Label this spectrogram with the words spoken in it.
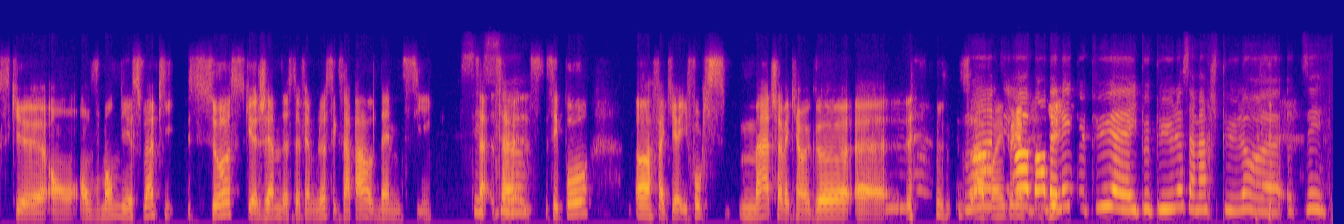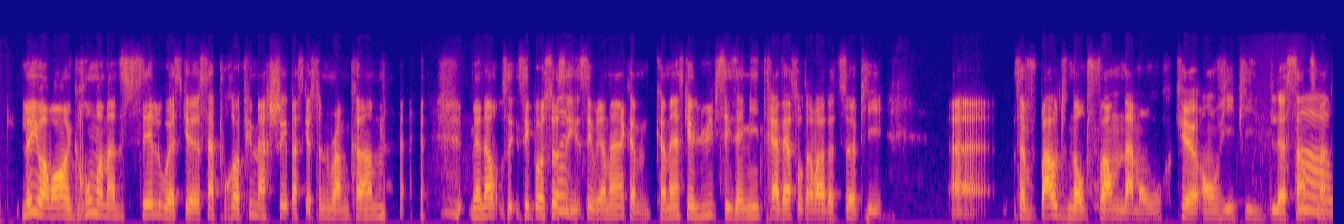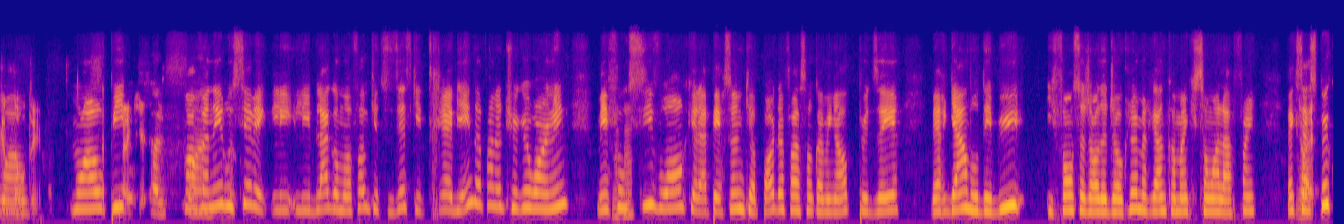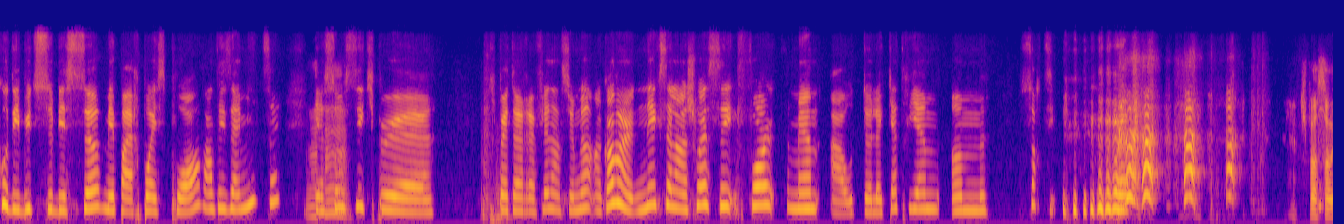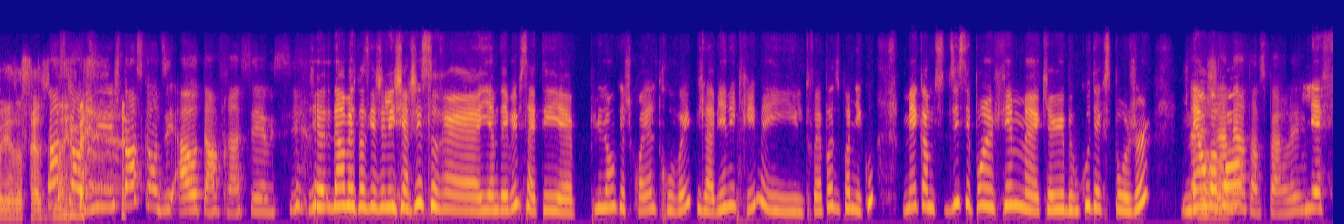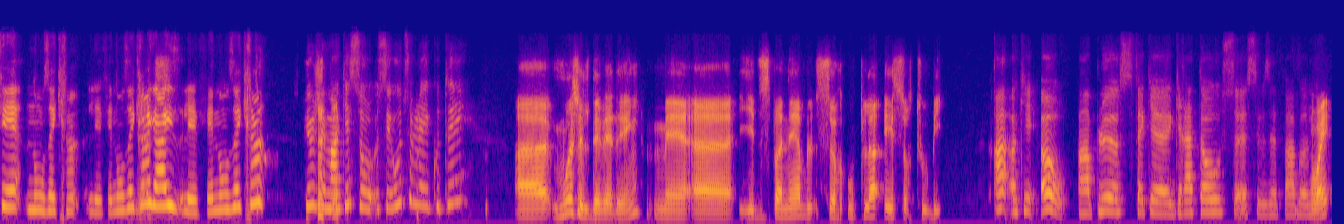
ce qu'on on vous montre bien souvent. Puis ça, ce que j'aime de ce film-là, c'est que ça parle d'amitié. C'est pas. Ah, fait il faut qu'il se matche avec un gars. Euh... ah, bon, ben là, il peut plus, euh, il peut plus, là, ça marche plus, là. Euh, là, il va y avoir un gros moment difficile où est-ce que ça pourra plus marcher parce que c'est une rom-com. Mais non, c'est pas ça. C'est vraiment comme comment est-ce que lui et ses amis traversent au travers de ça, puis euh, ça vous parle d'une autre forme d'amour qu'on vit, puis le sentiment de ah, communauté. Wow, puis pour revenir aussi avec les, les, blagues homophobes que tu disais, ce qui est très bien de faire le trigger warning, mais il faut mm-hmm. aussi voir que la personne qui a peur de faire son coming out peut dire Mais ben, regarde, au début, ils font ce genre de joke-là, mais regarde comment ils sont à la fin. Fait que ça se peut qu'au début, tu subisses ça, mais perds pas espoir en tes amis, tu sais. Il y a ça mm-hmm. aussi qui peut, euh, qui peut être un reflet dans ce film-là. Encore un excellent choix, c'est Fourth Man Out, le quatrième homme sorti. Je suis pas sûr que ça se traduit Je pense qu'on dit, out en français aussi. non, mais c'est parce que je l'ai cherché sur euh, IMDB, puis ça a été euh, plus long que je croyais le trouver. Puis je l'ai bien écrit, mais il le trouvait pas du premier coup. Mais comme tu dis, c'est pas un film euh, qui a eu beaucoup d'exposure. Mais on va jamais voir entendu parler. L'effet nos écrans. L'effet nos écrans, guys. L'effet nos écrans. Que j'ai manqué sur. C'est où tu l'as écouté? Euh, moi, j'ai le DVD, mais euh, il est disponible sur Oupla et sur Tubi. Ah, OK. Oh, en plus, fait que gratos euh, si vous n'êtes pas abonné. Oui,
